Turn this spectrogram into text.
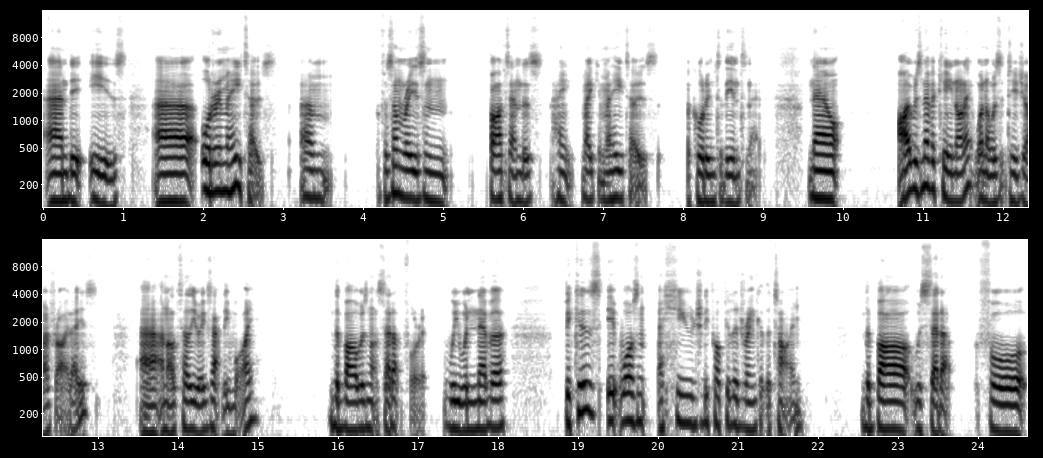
and it is uh, ordering mojitos. Um, for some reason, bartenders hate making mojitos, according to the internet. Now, I was never keen on it when I was at TGI Fridays, uh, and I'll tell you exactly why. The bar was not set up for it we were never because it wasn't a hugely popular drink at the time. The bar was set up for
